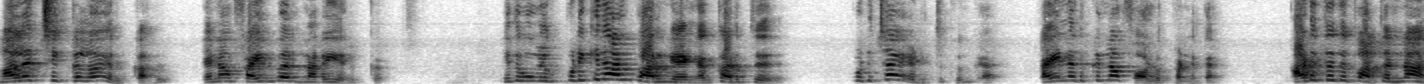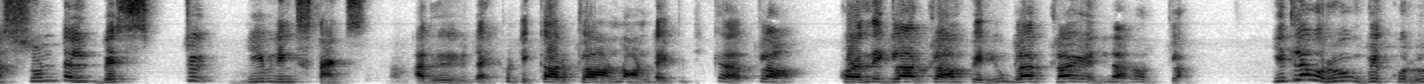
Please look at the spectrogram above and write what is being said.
மலச்சிக்கலும் இருக்காது. ஏன்னா ஃபைபர் நிறைய இருக்கு. இது உங்களுக்கு பிடிக்குதான்னு பாருங்க எங்க கருத்து. பிடிச்சா எடுத்துக்கோங்க. கைனதுக்குன்னா ஃபாலோ பண்ணுங்க. அடுத்தது பார்த்தோன்னா சுண்டல் பெஸ்ட் ஈவினிங் ஸ்நாக்ஸ் அது டயபெட்டிக்காக இருக்கலாம் நான் டயபெட்டிக்காக இருக்கலாம் குழந்தைகளா இருக்கலாம் பெரியவங்களா இருக்கலாம் எல்லாரும் இருக்கலாம். இதில் ஒரு உங்களுக்கு ஒரு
